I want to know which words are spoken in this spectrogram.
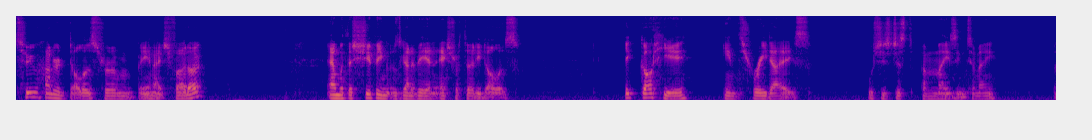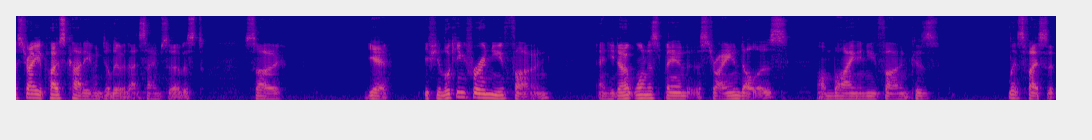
$200 from B&H Photo. And with the shipping, it was going to be an extra $30. It got here in three days, which is just amazing to me. Australia Post can't even deliver that same service. So, yeah, if you're looking for a new phone and you don't want to spend Australian dollars on buying a new phone, because let's face it,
